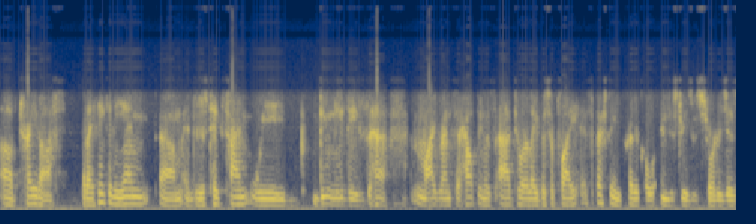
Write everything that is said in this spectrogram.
of trade-offs. But I think in the end, um, it just takes time. We do need these uh, migrants. They're helping us add to our labor supply, especially in critical industries with shortages,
